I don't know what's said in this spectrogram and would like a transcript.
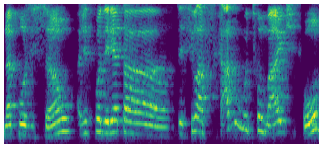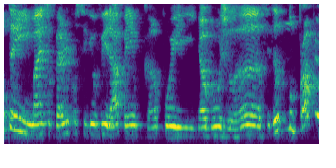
na posição. A gente poderia tá, ter se lascado muito mais ontem, mas o Barry conseguiu virar bem o campo em, em alguns lances. Eu, no próprio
